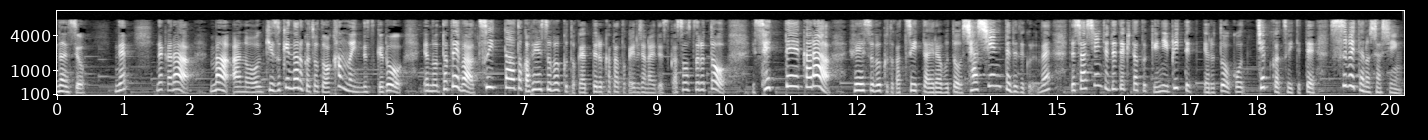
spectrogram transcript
なんですよ。ね、だから、まあ、あの気づきになるかちょっと分かんないんですけどあの例えばツイッターとかフェイスブックとかやってる方とかいるじゃないですか。そうすると設定からフェイスブックとかツイッター選ぶと写真って出てくるね。で写真って出てきた時にピッてやるとこうチェックがついてて全ての写真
